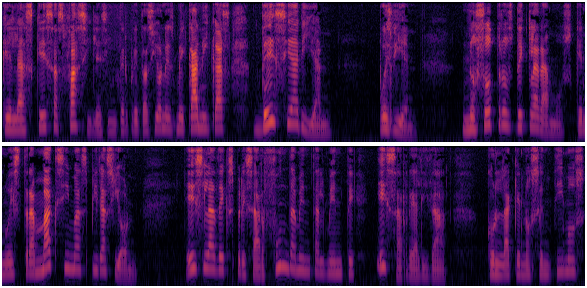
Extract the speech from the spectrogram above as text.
que las que esas fáciles interpretaciones mecánicas desearían. Pues bien, nosotros declaramos que nuestra máxima aspiración es la de expresar fundamentalmente esa realidad con la que nos sentimos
